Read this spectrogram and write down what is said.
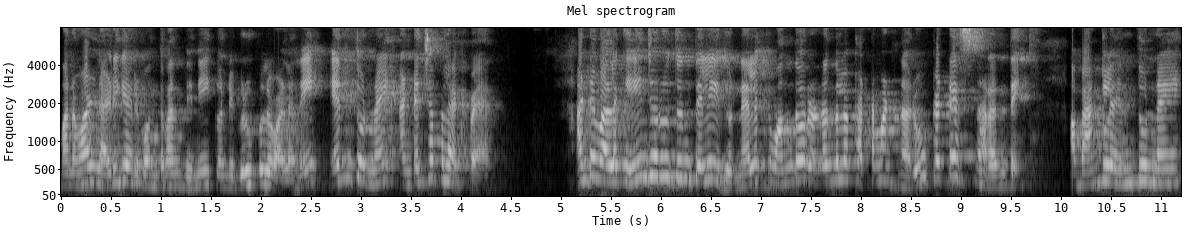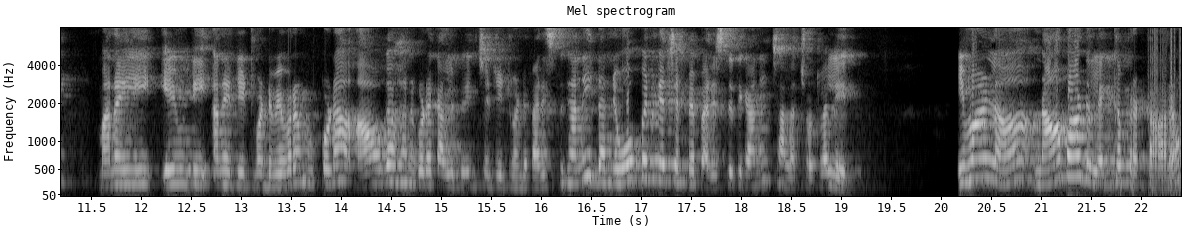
మన వాళ్ళు అడిగారు కొంతమందిని కొన్ని గ్రూపుల వాళ్ళని ఎంత ఉన్నాయి అంటే చెప్పలేకపోయారు. అంటే వాళ్ళకి ఏం జరుగుతుందో తెలియదు నెలకి వందో రెండు వందలో కట్టమంటున్నారు కట్టేస్తున్నారు అంతే. ఆ బ్యాంకులో ఎంత ఉన్నాయి? మన ఏమిటి అనేటటువంటి వివరం కూడా అవగాహన కూడా కల్పించేటటువంటి పరిస్థితి కానీ దాన్ని ఓపెన్గా చెప్పే పరిస్థితి కానీ చాలా చోట్ల లేదు. ఇవాళ నాబార్డు లెక్క ప్రకారం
